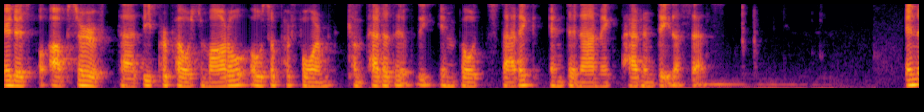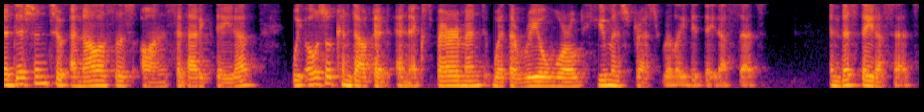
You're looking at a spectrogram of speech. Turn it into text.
it is observed that the proposed model also performed competitively in both static and dynamic pattern datasets. In addition to analysis on synthetic data, we also conducted an experiment with the real-world human stress-related data datasets. In this dataset,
